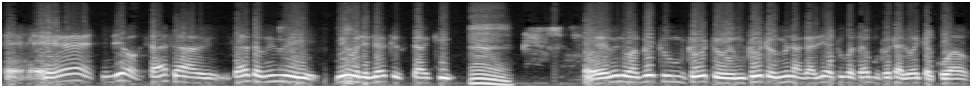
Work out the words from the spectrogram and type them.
Eh, eh, si ndio? Sasa sasa mimi mimi maneno yake sitaki. Eh. Eh, mimi niwaambie tu mtoto mtoto, mimi naangalia tu kwa sababu mtoto aliwacha kwao.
